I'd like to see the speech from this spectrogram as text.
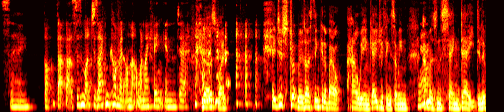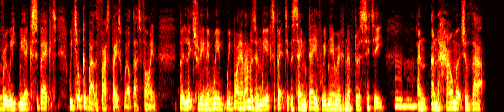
So, but that that's as much as I can comment on that one, I think. And uh... no, that's fine. it just struck me as I was thinking about how we engage with things. I mean, yeah. Amazon same day delivery, we, we expect, we talk about the fast paced world, that's fine. But literally, and if we, we buy on Amazon, we expect it the same day if we're near enough to a city. Mm-hmm. And, and how much of that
